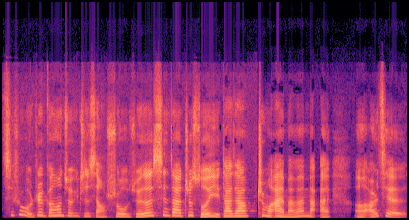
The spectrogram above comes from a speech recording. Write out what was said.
其实我这刚刚就一直想说，我觉得现在之所以大家这么爱买买买，呃，而且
